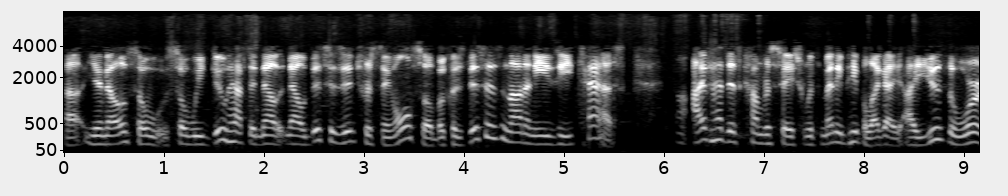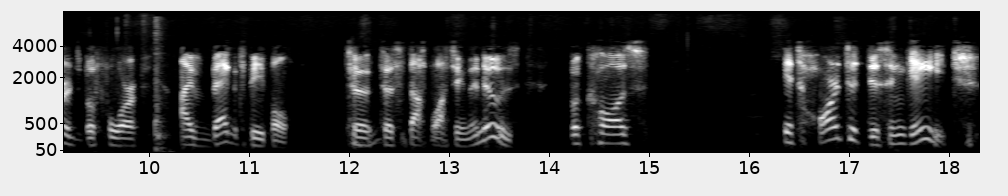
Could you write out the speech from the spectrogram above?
Uh, you know, so so we do have to now. Now this is interesting also because this is not an easy task. I've had this conversation with many people. Like I, I used the words before. I've begged people to to stop watching the news because it's hard to disengage.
